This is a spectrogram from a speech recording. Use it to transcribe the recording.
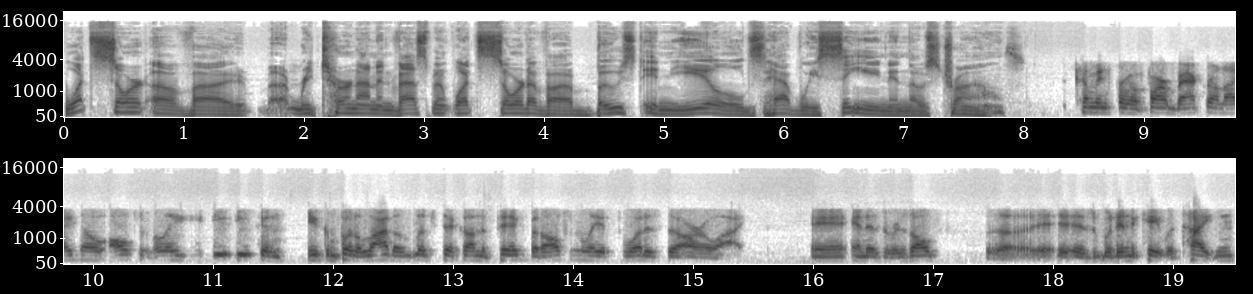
What sort of uh, return on investment, what sort of a boost in yields have we seen in those trials? Coming from a farm background, I know ultimately you, you can you can put a lot of lipstick on the pig, but ultimately it's what is the ROI, and, and as a result, uh, as would indicate with Titan,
